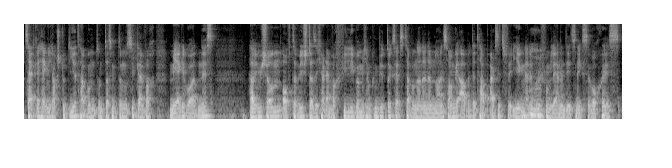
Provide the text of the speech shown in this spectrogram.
zeitgleich eigentlich auch studiert habe und, und das mit der Musik einfach mehr geworden ist, habe ich mich schon oft erwischt, dass ich halt einfach viel lieber mich am Computer gesetzt habe und an einem neuen Song gearbeitet habe, als jetzt für irgendeine Mhm. Prüfung lernen, die jetzt nächste Woche ist.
